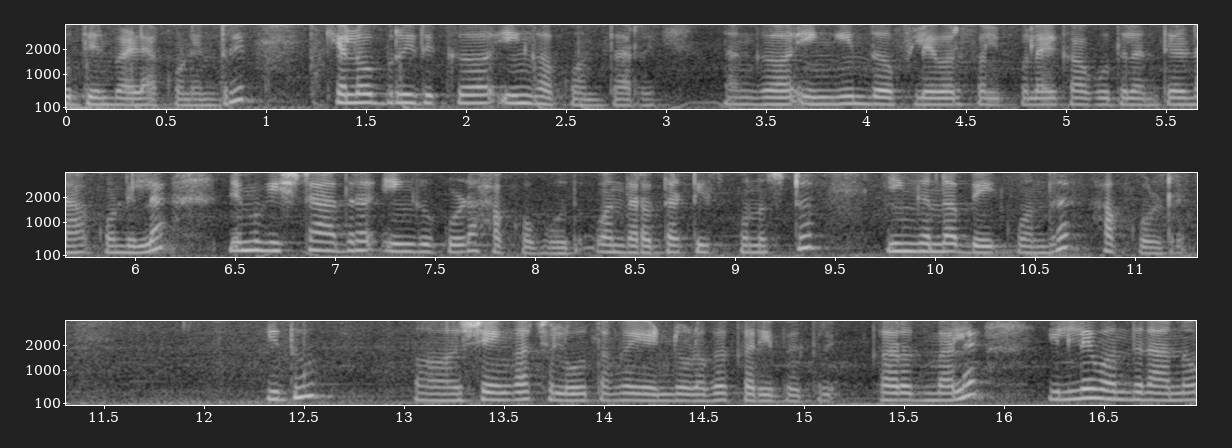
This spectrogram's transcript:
ಉದ್ದಿನಬೇಳೆ ಹಾಕ್ಕೊಂಡಿನಿ ರೀ ಕೆಲವೊಬ್ರು ಇದಕ್ಕೆ ಹಿಂಗೆ ಹಾಕ್ಕೊಂತಾರೆ ರೀ ನಂಗೆ ಹಿಂಗಿಂದ ಫ್ಲೇವರ್ ಸ್ವಲ್ಪ ಲೈಕ್ ಆಗೋದಿಲ್ಲ ಅಂತೇಳಿ ಹಾಕೊಂಡಿಲ್ಲ. ನಿಮಗೆ ಇಷ್ಟ ಆದ್ರೆ ಹಿಂಗೆ ಕೂಡ ಹಾಕ್ಕೋಬೋದು ಒಂದು ಅರ್ಧ ಟೀ ಸ್ಪೂನಷ್ಟು ಹಿಂಗನ್ನು ಬೇಕು ಅಂದ್ರೆ ಹಾಕ್ಕೊಳ್ರಿ ಇದು ಶೇಂಗಾ ಚಲೋ ತಂಗ ಎಣ್ಣೆ ಒಳಗೆ ಕರಿಬೇಕು ರೀ ಕರೆದ್ಮೇಲೆ ಇಲ್ಲೇ ಒಂದು ನಾನು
